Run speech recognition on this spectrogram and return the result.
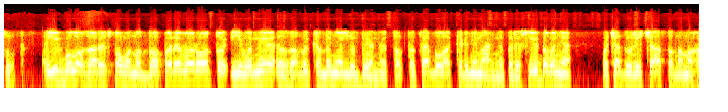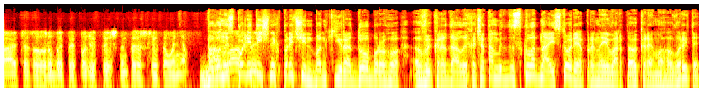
суд. Їх було заарештовано до перевороту, і вони за викрадення людини. Тобто, це було кримінальне переслідування. Хоча дуже часто намагаються це зробити політичним переслідуванням, бо вони власне... з політичних причин банкіра доброго викрадали. Хоча там складна історія про неї варто окремо говорити.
